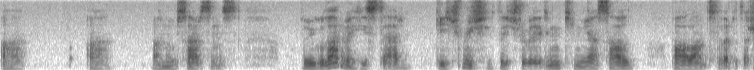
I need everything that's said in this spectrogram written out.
a, a, anımsarsınız. Duygular ve hisler geçmiş tecrübelerin kimyasal bağlantılarıdır.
